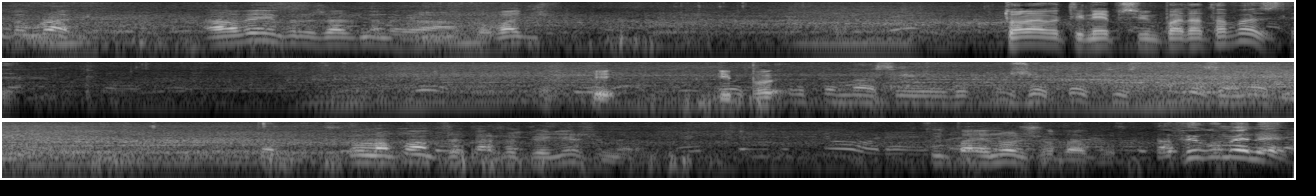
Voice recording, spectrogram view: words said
χτες το βράδυ. Αλλά δεν είναι φρεζαρισμένο για να το βάλεις. Τώρα την έψιμη πατάτα βάζετε. Η, η, πρω- Πρέπει να σε ρωτήσω εκτός και στη φρέζα να έχει. Θέλω να πάω να ψεκάσω τελειώσουμε. Τι πάει νωρίς ο τάκος. Θα φύγουμε, ναι.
